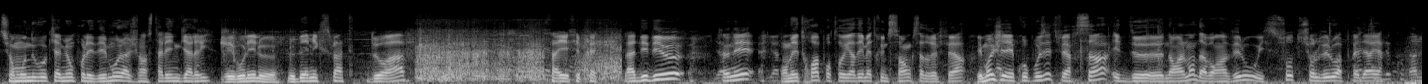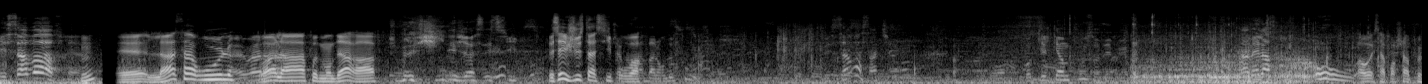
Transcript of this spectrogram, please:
sur mon nouveau camion pour les démos, là je vais installer une galerie. J'ai volé le, le BMX flat de RAF. Ça y est, c'est prêt. La DDE, tenez, on est trois pour te regarder mettre une sangle, ça devrait le faire. Et moi je lui avais proposé de faire ça et de normalement d'avoir un vélo, il saute sur le vélo après derrière. Non mais ça va frère. Hmm et là ça roule. voilà. voilà. faut demander à Raph. Je me chie déjà, c'est sûr. Essaye juste assis pour voir. Un ballon de fou. Mais ça va, ça tient. Faut que quelqu'un me pousse au début. Ah mais là. Oh Ah ouais ça penche un peu.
